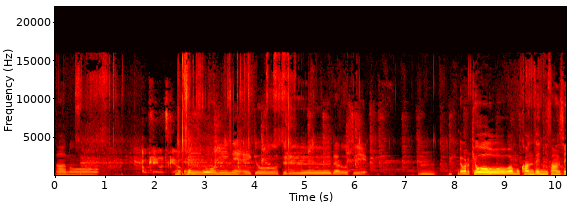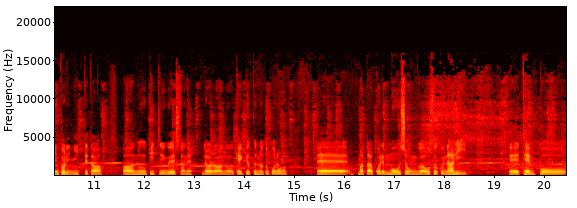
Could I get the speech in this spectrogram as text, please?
あのもう今後にね影響するだろうし、うん、だから今日はもう完全に三振取りに行ってたあのピッチングでしたね。だからあの結局のところ、えー、またこれモーションが遅くなり、えー、テンポ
